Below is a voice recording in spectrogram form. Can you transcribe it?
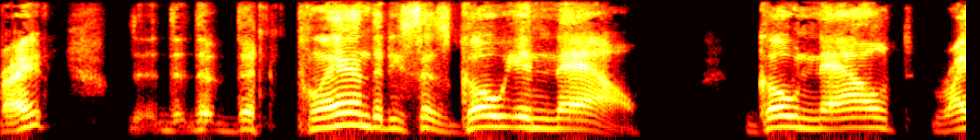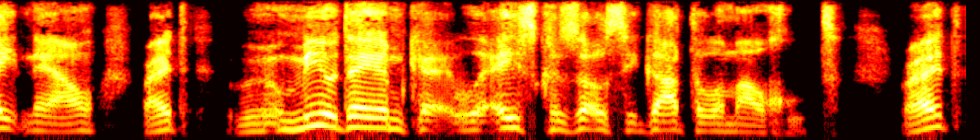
right? The, the, the plan that he says go in now, go now, right now, right? Right?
